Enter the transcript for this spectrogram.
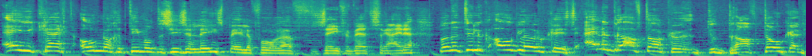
En je krijgt ook nog een Team of the Season lane voor uh, eh, 7 wedstrijden. Wat natuurlijk ook leuk is. En een draft token. Draft token.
